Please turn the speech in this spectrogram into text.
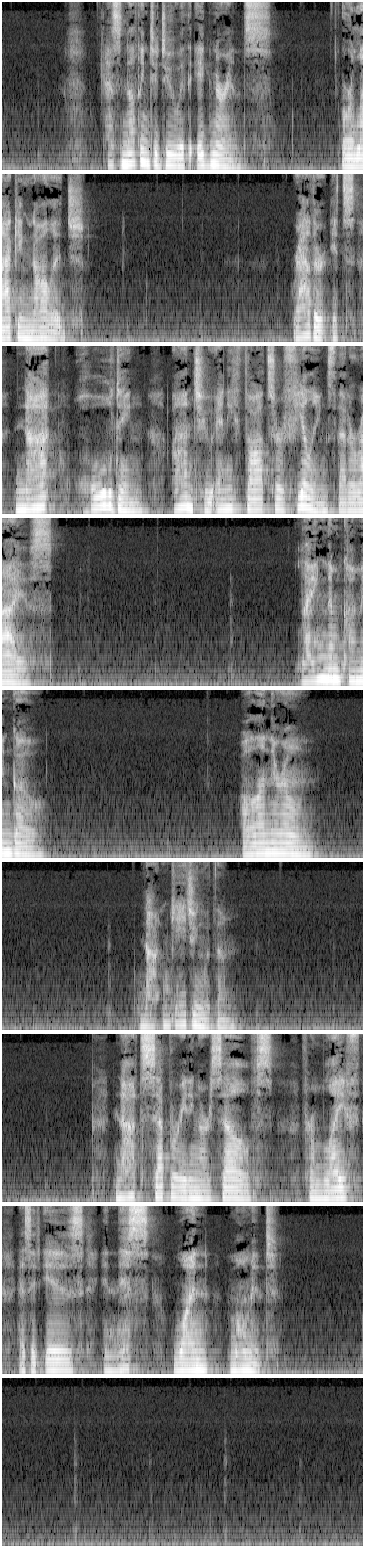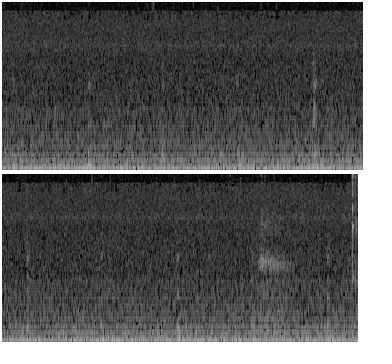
has nothing to do with ignorance or lacking knowledge. Rather, it's not holding onto any thoughts or feelings that arise. Letting them come and go, all on their own, not engaging with them, not separating ourselves from life as it is in this one moment.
